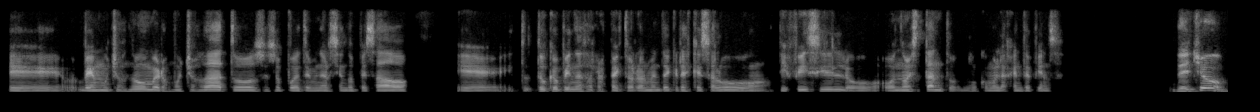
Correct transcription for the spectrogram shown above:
eh, ven muchos números, muchos datos, eso puede terminar siendo pesado. Eh, ¿tú, tú qué opinas al respecto? ¿Realmente crees que es algo difícil o, o no es tanto, ¿no? como la gente piensa? De hecho,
